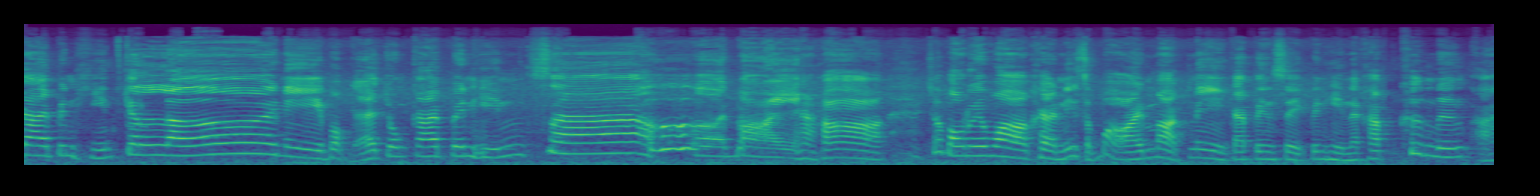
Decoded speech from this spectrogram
กลายเป็นหินกันเลย นี่พวกแกจงกลายเป็นหินซะเออหน่อยฮ่าฉันบอกเลยว่าแค่นี้สบายมากนี่กลายเป็นเสกเป็นหินนะครับ ครึ่งหนึงอ่า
